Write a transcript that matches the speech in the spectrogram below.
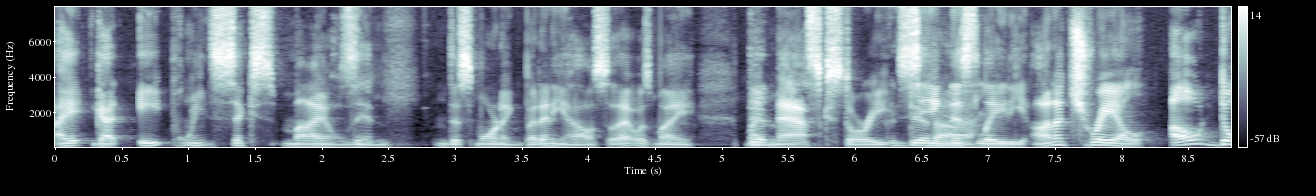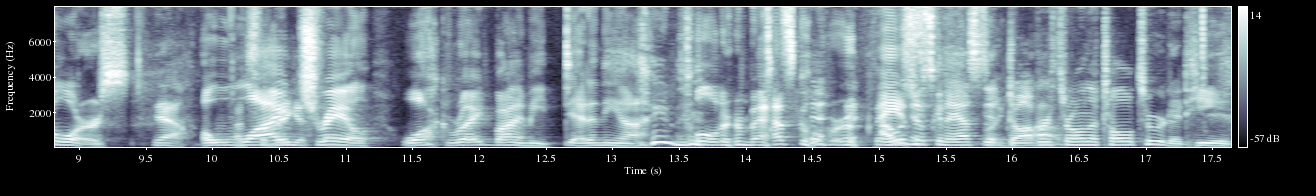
I got 8.6 miles in this morning. But anyhow, so that was my my mask story. seeing uh, this lady on a trail outdoors. Yeah, A wide trail walk right by me, dead in the eye, and pulled her mask over her face. I was just going to ask, did Like, Dauber wow. throw in the toll too, or did he?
